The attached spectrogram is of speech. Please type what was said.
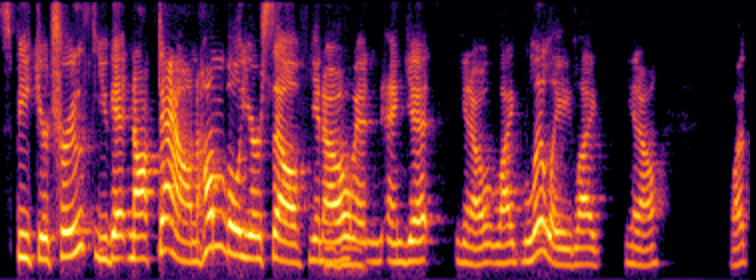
speak your truth, you get knocked down, humble yourself, you know, mm-hmm. and and get, you know, like Lily, like, you know, what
